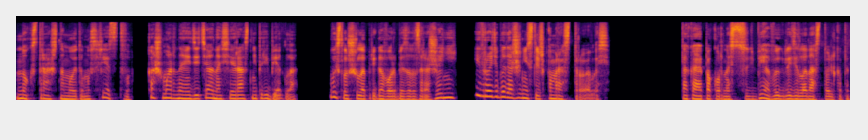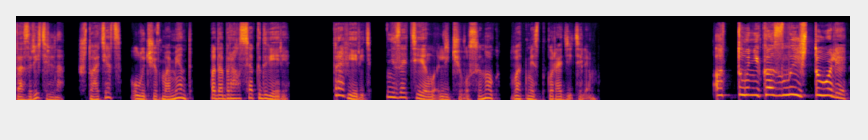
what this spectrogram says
Но к страшному этому средству кошмарное дитя на сей раз не прибегло. Выслушала приговор без возражений и вроде бы даже не слишком расстроилась. Такая покорность судьбе выглядела настолько подозрительно, что отец, улучив момент, подобрался к двери. Проверить, не затеял ли чего сынок в отместку родителям. «А то не козлы, что ли?»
